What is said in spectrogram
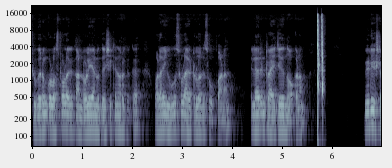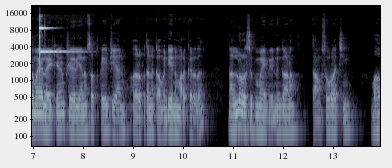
ഷുഗറും കൊളസ്ട്രോളൊക്കെ കൺട്രോൾ ചെയ്യാൻ ഉദ്ദേശിക്കുന്നവർക്കൊക്കെ വളരെ യൂസ്ഫുൾ ആയിട്ടുള്ള ഒരു സൂപ്പാണ് എല്ലാവരും ട്രൈ ചെയ്ത് നോക്കണം. വീഡിയോ ഇഷ്ടമായ ലൈക്ക് ചെയ്യാനും ഷെയർ ചെയ്യാനും സബ്സ്ക്രൈബ് ചെയ്യാനും അതോടൊപ്പം തന്നെ കമന്റ് ചെയ്യാനും മറക്കരുത്. നല്ല റെസിപ്പിയുമായി വീണ്ടും കാണാം. താങ്ക്സ് ഫോർ വാച്ചിങ് ബൈ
